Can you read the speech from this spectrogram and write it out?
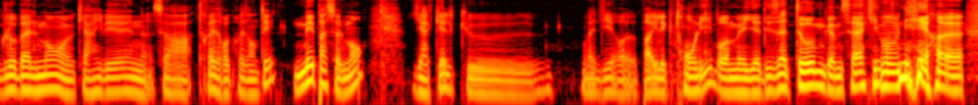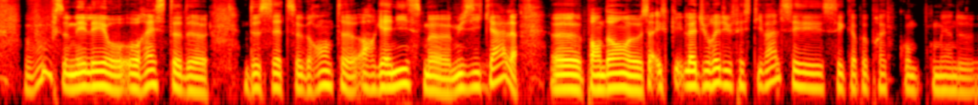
globalement euh, caribéenne sera très représentée, mais pas seulement. Il y a quelques on va dire, euh, pas électrons libres, mais il y a des atomes comme ça qui vont venir euh, vous se mêler au, au reste de, de cette, ce grand euh, organisme musical euh, pendant euh, ça- la durée du festival, c'est c'est qu'à peu près com- combien de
